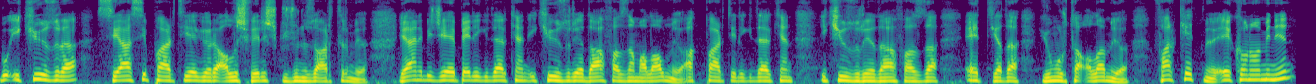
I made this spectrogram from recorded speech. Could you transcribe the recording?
Bu 200 lira siyasi partiye göre alışveriş gücünüzü artırmıyor. Yani bir CHP'li giderken 200 liraya daha fazla mal almıyor. AK Partili giderken 200 liraya daha fazla et ya da yumurta alamıyor. Fark etmiyor. Ekonominin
